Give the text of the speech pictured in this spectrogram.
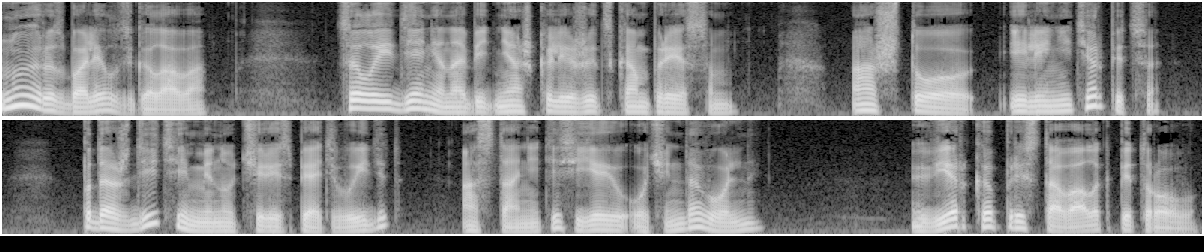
Ну и разболелась голова. Целый день она, бедняжка, лежит с компрессом. А что, или не терпится? Подождите, минут через пять выйдет, останетесь ею очень довольны. Верка приставала к Петрову.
